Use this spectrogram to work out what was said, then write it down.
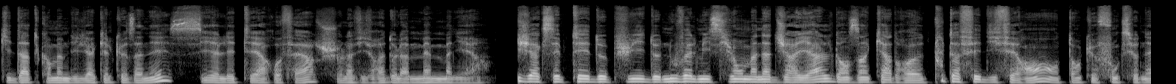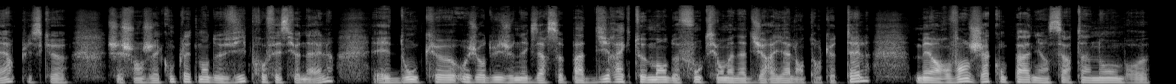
qui date quand même d'il y a quelques années, si elle était à refaire, je la vivrais de la même manière. J'ai accepté depuis de nouvelles missions managériales dans un cadre tout à fait différent en tant que fonctionnaire puisque j'ai changé complètement de vie professionnelle. Et donc euh, aujourd'hui je n'exerce pas directement de fonction managériale en tant que telle, mais en revanche j'accompagne un certain nombre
